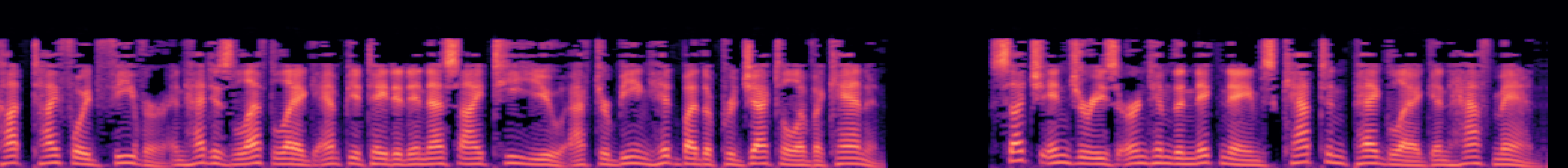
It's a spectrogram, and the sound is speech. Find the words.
caught typhoid fever and had his left leg amputated in situ after being hit by the projectile of a cannon. Such injuries earned him the nicknames Captain Pegleg and Half Man,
